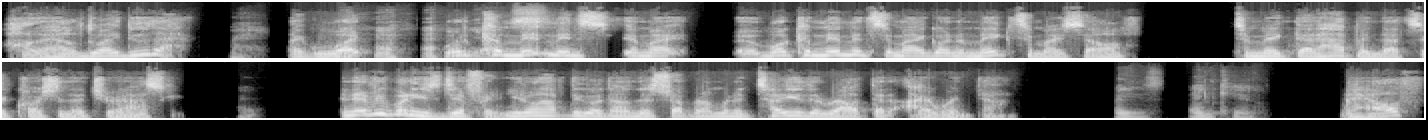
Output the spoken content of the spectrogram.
how the hell do I do that? Like what, what yes. commitments am I, what commitments am I going to make to myself to make that happen? That's the question that you're asking. And everybody's different. You don't have to go down this route, but I'm going to tell you the route that I went down. Please. Thank you. My health,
